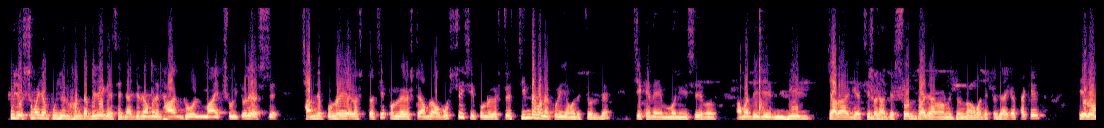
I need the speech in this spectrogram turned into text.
পুজোর সময় যখন পুজোর ঘণ্টা বেজে গেছে যার জন্য আমাদের ঢাক ঢোল মাইক ছবি চলে আসছে সামনে পনেরোই আগস্ট আছে পনেরোই আগস্টে আমরা অবশ্যই সেই পনেরোই আগস্টের চিন্তা ভাবনা করেই আমাদের চলবে। সেখানে মনীষী এবং আমাদের যে বীর যারা গেছেন তাদের শ্রদ্ধা জানানোর জন্য আমাদের একটা জায়গা থাকে এবং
